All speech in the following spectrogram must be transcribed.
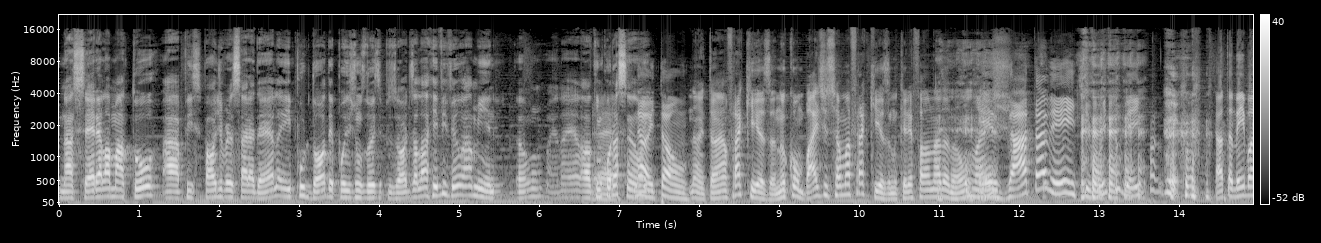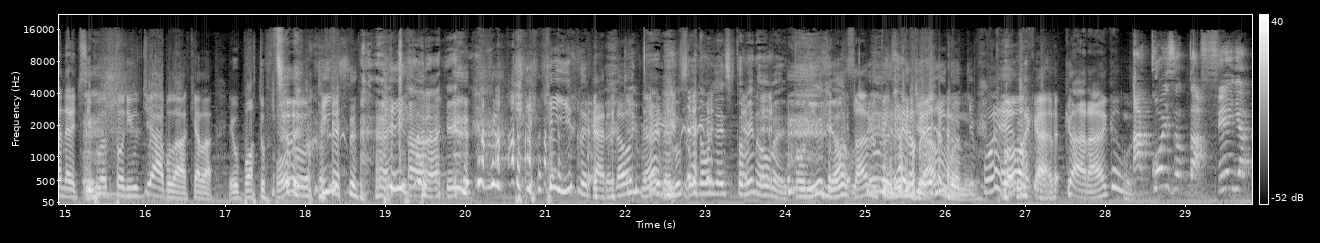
na série ela matou a principal adversária dela e por dó depois de uns dois episódios ela reviveu a mina. Então ela, ela tem coração. Não, né? então. Não, então é uma fraqueza. No combate isso é uma fraqueza. Não queria falar nada não, mas... Exatamente, muito bem. Ela também, mano, era discípula do Toninho do Diabo lá. Aquela. Eu boto fogo. Que isso? Ai, caralho. Que, que isso, cara? Da onde Merda, eu não sei de onde é isso também não, velho. Toninho Não Diabo. sabe? Tá imagino, no diabo, mano. Que porra é essa, cara? Caraca, mano. A coisa tá feia,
